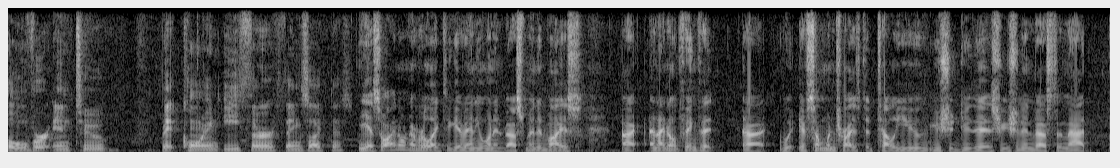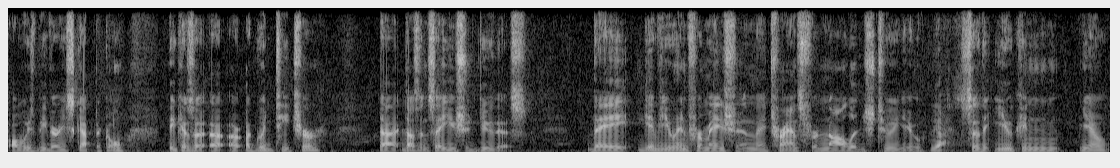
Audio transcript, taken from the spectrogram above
over into Bitcoin, Ether, things like this? yeah. So I don't ever like to give anyone investment advice, and I don't think that uh, if someone tries to tell you you should do this, you should invest in that, always be very skeptical, because a, a, a good teacher uh, doesn't say you should do this. They give you information, they transfer knowledge to you, Yes. so that you can, you know,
